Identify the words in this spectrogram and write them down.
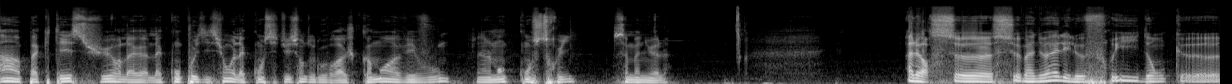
a impacté sur la, composition et la constitution de l'ouvrage. Comment avez-vous finalement construit ce manuel? Alors, ce, manuel est le fruit donc euh,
